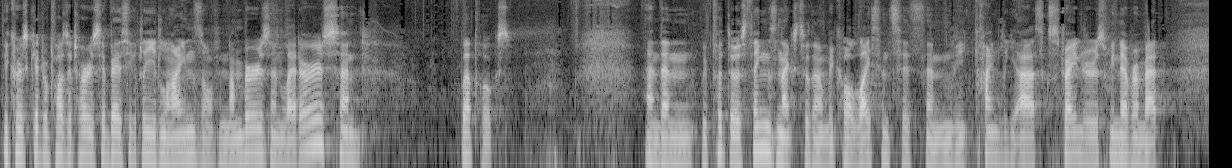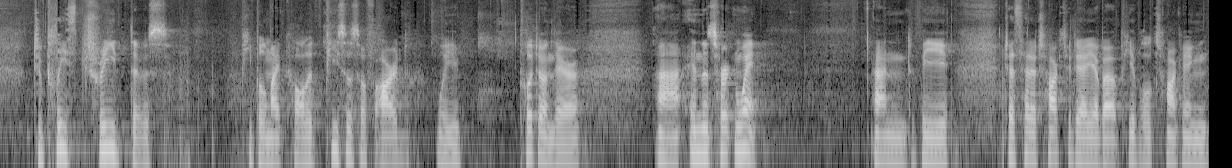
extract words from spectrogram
because Git repositories are basically lines of numbers and letters and webhooks. And then we put those things next to them we call licenses, and we kindly ask strangers we never met to please treat those, people might call it pieces of art we put on there, uh, in a certain way. And we just had a talk today about people talking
